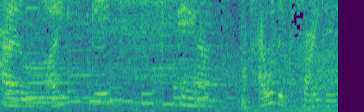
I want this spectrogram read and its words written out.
I liked it and I was excited.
